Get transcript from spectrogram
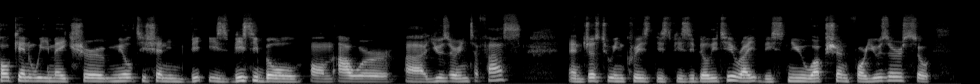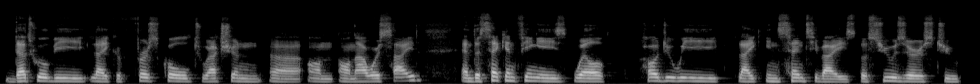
how can we make sure multi-chain is visible on our uh, user interface and just to increase this visibility right this new option for users so that will be like a first call to action uh, on on our side and the second thing is well how do we like incentivize those users to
